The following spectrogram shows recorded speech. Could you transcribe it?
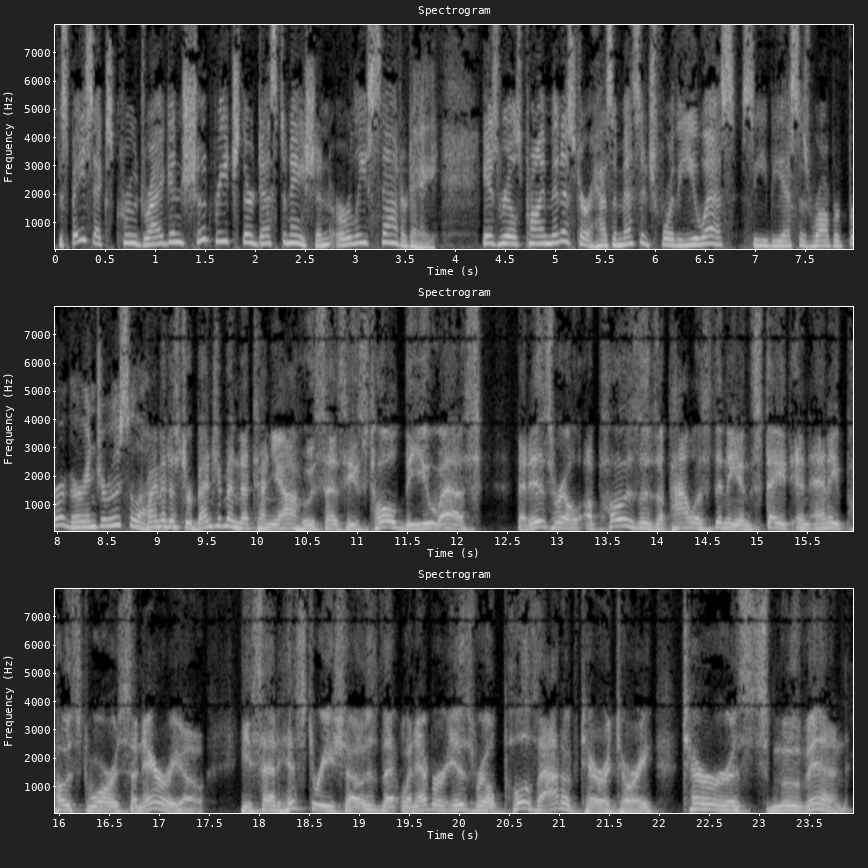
The SpaceX Crew Dragon should reach their destination early Saturday. Israel's prime minister has a message for the U.S. CBS's Robert Berger in Jerusalem. Prime Minister Benjamin Netanyahu says he's told the U.S that Israel opposes a Palestinian state in any post-war scenario. He said history shows that whenever Israel pulls out of territory, terrorists move in.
